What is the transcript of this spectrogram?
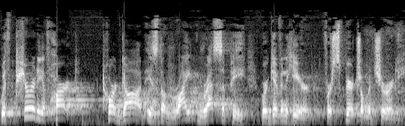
with purity of heart toward God is the right recipe we're given here for spiritual maturity.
